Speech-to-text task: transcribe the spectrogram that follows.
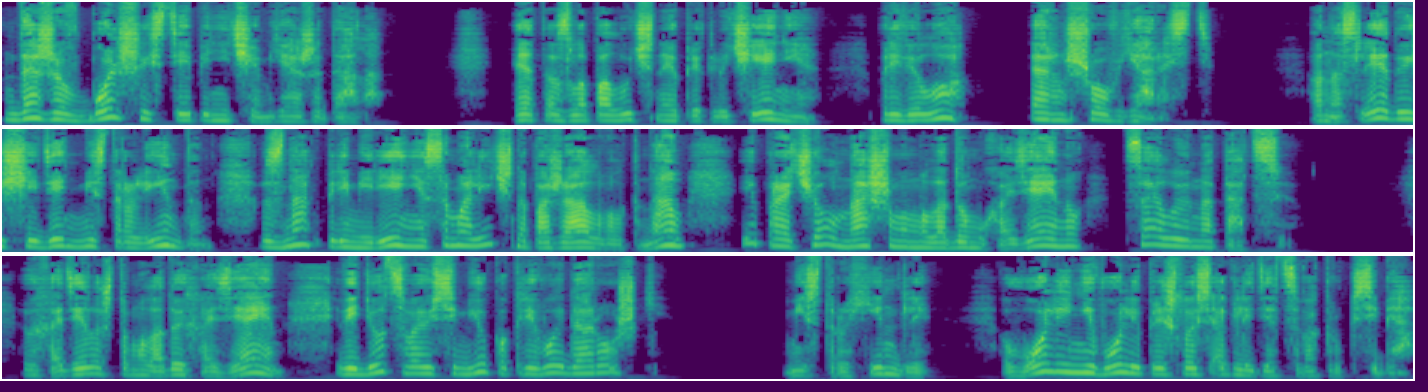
даже в большей степени, чем я ожидала. Это злополучное приключение привело Эрншо в ярость. А на следующий день мистер Линдон в знак примирения самолично пожаловал к нам и прочел нашему молодому хозяину целую нотацию. Выходило, что молодой хозяин ведет свою семью по кривой дорожке. Мистеру Хиндли волей-неволей пришлось оглядеться вокруг себя.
